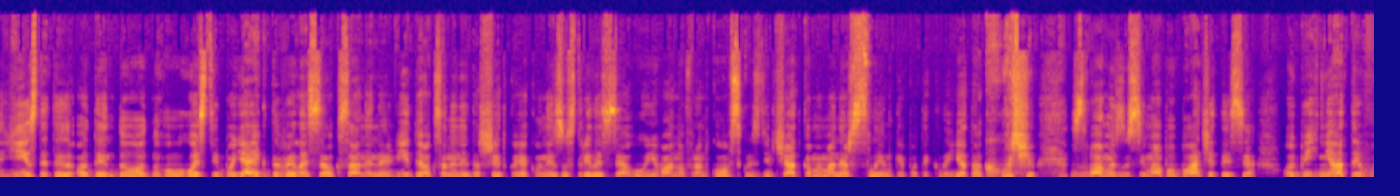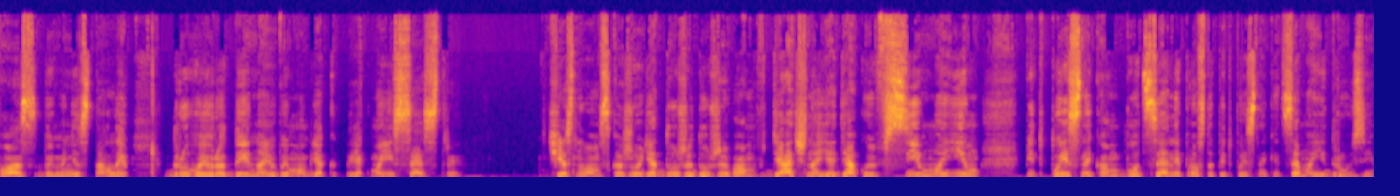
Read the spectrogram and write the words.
їздити один до одного у гості. Бо я як дивилася Оксанине відео, Оксанини Дашитко, як вони зустрілися у Івано-Франковську з дівчатками, мене аж слинки потекли. Я так хочу з вами з усіма побачитися, обійняти вас. Ви мені стали другою родиною, ви як, як мої сестри. Чесно вам скажу, я дуже-дуже вам вдячна. Я дякую всім моїм підписникам, бо це не просто підписники, це мої друзі.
